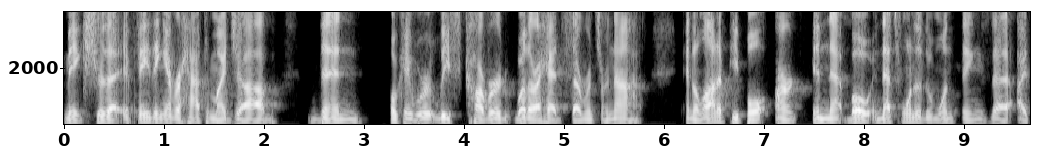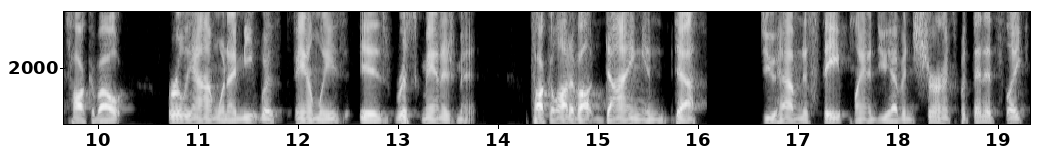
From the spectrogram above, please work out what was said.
make sure that if anything ever happened to my job, then okay, we're at least covered whether I had severance or not. And a lot of people aren't in that boat. And that's one of the one things that I talk about early on when I meet with families is risk management. Talk a lot about dying and death do you have an estate plan do you have insurance but then it's like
